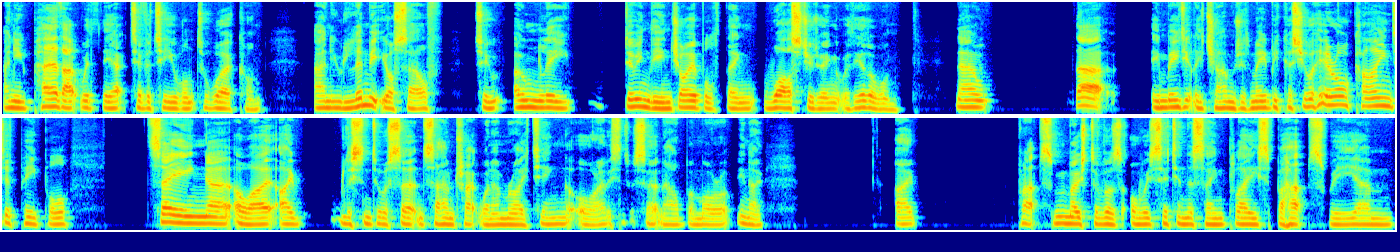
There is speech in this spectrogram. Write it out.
and you pair that with the activity you want to work on and you limit yourself to only doing the enjoyable thing whilst you're doing it with the other one. Now, that immediately chimes with me because you'll hear all kinds of people saying, uh, "Oh, I, I listen to a certain soundtrack when I'm writing, or I listen to a certain album, or you know, I perhaps most of us always sit in the same place. Perhaps we, um,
